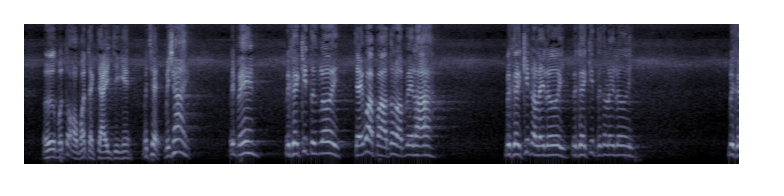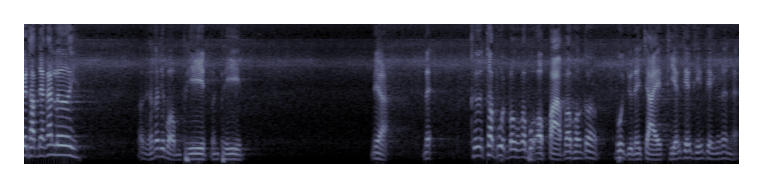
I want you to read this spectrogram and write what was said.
ๆ เออ มันต้องออกมาจากใจจริงๆไม่ใช่ ไม่ใช่ ไม่เป็น ไม่เคยคิดถึงเลย ใจว่าเปล่าตลอดเวลา ไม่เคยคิดอะไรเลย ไม่เคยคิดถึงอะไรเลย ไม่เคยทำอย่างนั้นเลยเออเขาที่บอกผิดมันผิด เนี่ยเนี่ยคือถ้าพูดบางคนก็พูดออกปากบางคนก็พูดอยู่ในใจเถียงเถียงเถียงเถียงอยู่นั่นแหละ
